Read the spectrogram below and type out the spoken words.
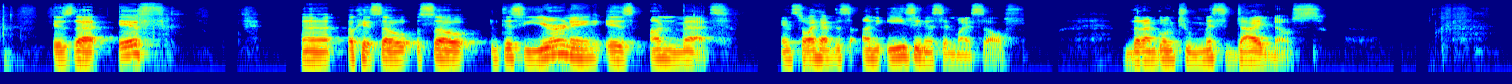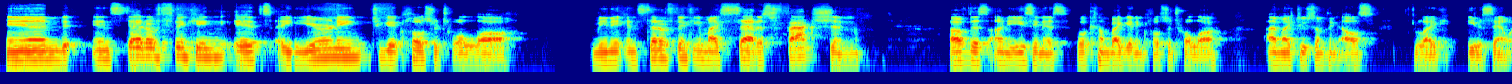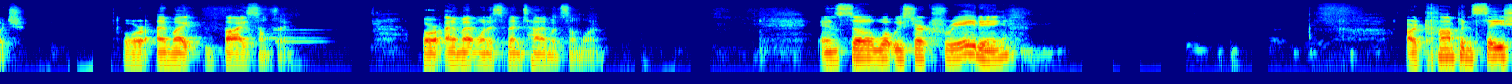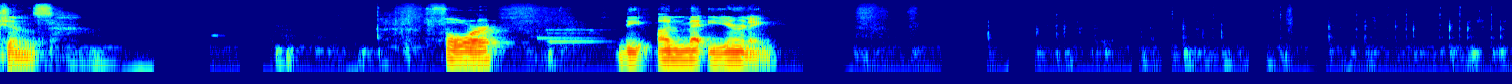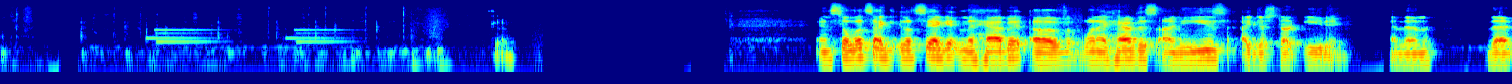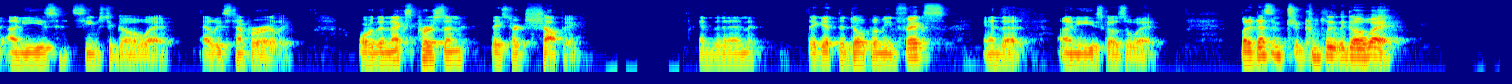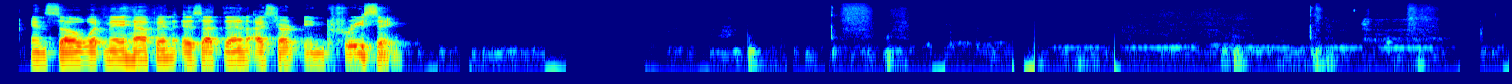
is that if uh, okay, so so this yearning is unmet, and so I have this uneasiness in myself that I'm going to misdiagnose. And instead of thinking it's a yearning to get closer to Allah, meaning instead of thinking my satisfaction of this uneasiness will come by getting closer to Allah, I might do something else like eat a sandwich, or I might buy something, or I might want to spend time with someone. And so, what we start creating are compensations for the unmet yearning. And so let's say let's say I get in the habit of when I have this unease, I just start eating, and then that unease seems to go away, at least temporarily. Or the next person, they start shopping, and then they get the dopamine fix, and that unease goes away. But it doesn't completely go away. And so what may happen is that then I start increasing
